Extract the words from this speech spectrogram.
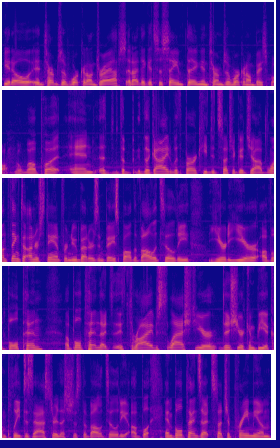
you know, in terms of working on drafts, and I think it's the same thing in terms of working on baseball. Well, well put. And uh, the the guide with Burke, he did such a good job. One thing to understand for new betters in baseball: the volatility year to year of a bullpen. A bullpen that thrives last year, this year can be a complete disaster. That's just the volatility of bull. And bullpens at such a premium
